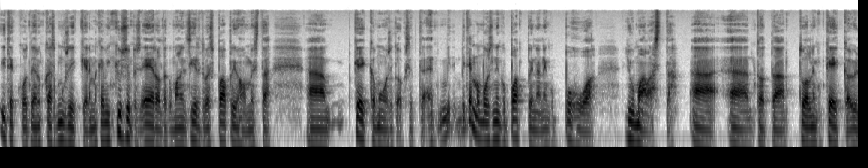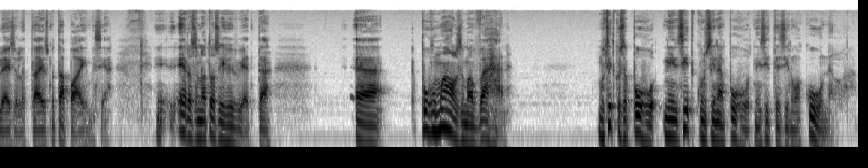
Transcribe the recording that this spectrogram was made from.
itse kun olen tehnyt kanssa musiikkia, niin mä kävin kysymässä Eerolta, kun mä olin siirtymässä papin hommista ää, keikkamuusikoksi, että, että miten mä voisin niin kuin pappina niin kuin puhua – Jumalasta ää, ää, tota, tuolla niin keikkayleisölle tai jos mä tapaan ihmisiä. Niin Eero sanoi tosi hyvin, että ää, puhu mahdollisimman vähän, mutta sitten kun sä puhut, niin sitten kun sinä puhut, niin sitten sinua kuunnellaan.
